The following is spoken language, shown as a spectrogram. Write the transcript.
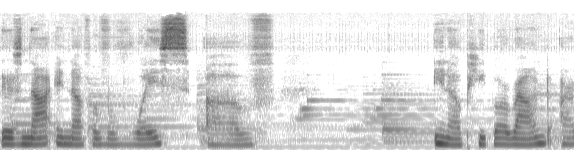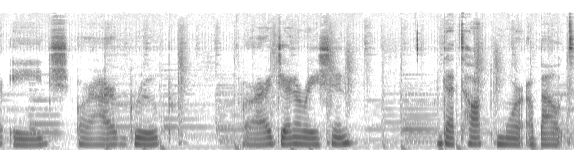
there's not enough of a voice of you know people around our age or our group or our generation that talk more about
